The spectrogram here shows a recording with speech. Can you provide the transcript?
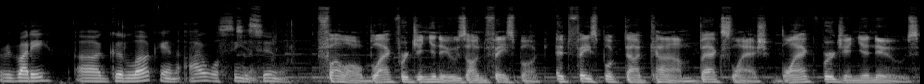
Everybody, uh, good luck, and I will see you soon. Follow Black Virginia News on Facebook at facebook.com backslash Black Virginia News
